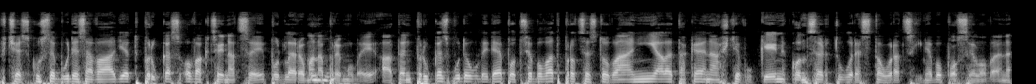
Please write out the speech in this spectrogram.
V Česku se bude zavádět průkaz o vakcinaci podle Romana mm-hmm. Primuly a ten průkaz budou lidé potřebovat pro cestování, ale také náštěvu kin, koncertů, restaurací nebo posiloven.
